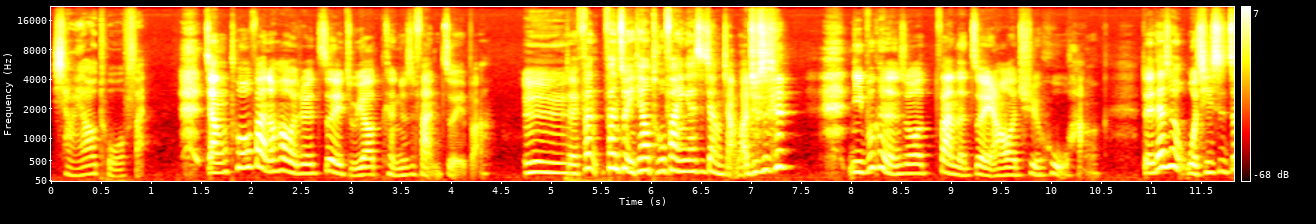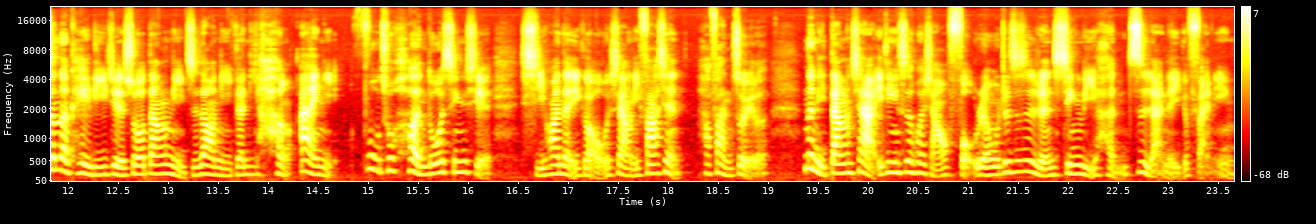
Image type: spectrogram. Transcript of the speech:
想要脱饭？讲脱饭的话，我觉得最主要可能就是犯罪吧。嗯，对，犯犯罪一定要脱饭，应该是这样讲吧？就是 你不可能说犯了罪然后去护航。对，但是我其实真的可以理解说，当你知道你跟你很爱你。付出很多心血喜欢的一个偶像，你发现他犯罪了，那你当下一定是会想要否认。我觉得这是人心里很自然的一个反应。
